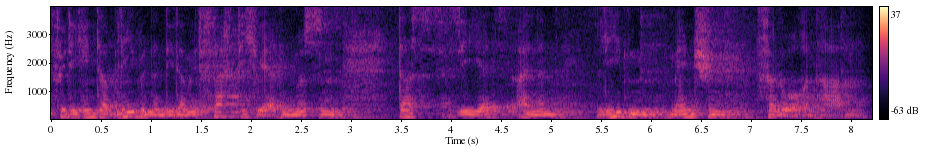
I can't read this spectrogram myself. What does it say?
für die Hinterbliebenen, die damit fertig werden müssen, dass sie jetzt einen lieben Menschen verloren haben.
